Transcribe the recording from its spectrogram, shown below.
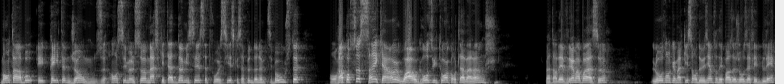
Montembeau et Peyton Jones. On simule ça. Match qui est à domicile cette fois-ci. Est-ce que ça peut nous donner un petit boost? On remporte ça 5 à 1. Wow, grosse victoire contre l'Avalanche. Je m'attendais vraiment pas à ça. Lozon qui a marqué son deuxième sur des passes de Joseph et Blais.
